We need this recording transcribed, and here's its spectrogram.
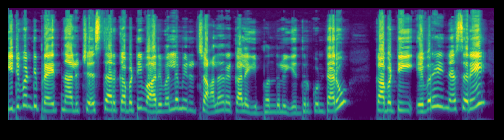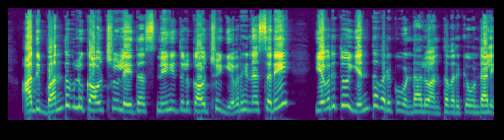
ఇటువంటి ప్రయత్నాలు చేస్తారు. కాబట్టి వారి వల్ల మీరు చాలా రకాల ఇబ్బందులు ఎదుర్కొంటారు. కాబట్టి ఎవరైనా సరే అది బంధువులు కావచ్చు లేదా స్నేహితులు కావచ్చు ఎవరైనా సరే ఎవరితో ఎంతవరకు ఉండాలో అంతవరకే ఉండాలి.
